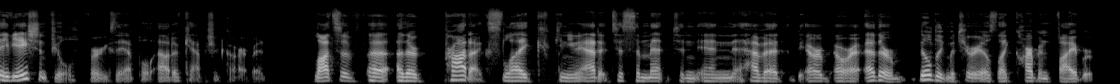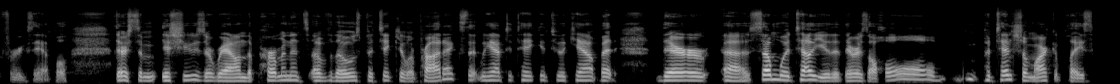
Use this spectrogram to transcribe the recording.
aviation fuel, for example, out of captured carbon lots of uh, other products like can you add it to cement and, and have it or, or other building materials like carbon fiber for example? There's some issues around the permanence of those particular products that we have to take into account but there uh, some would tell you that there is a whole potential marketplace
